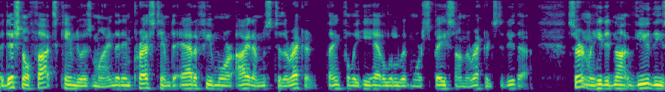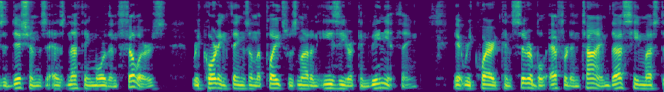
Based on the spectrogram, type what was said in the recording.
Additional thoughts came to his mind that impressed him to add a few more items to the record. Thankfully, he had a little bit more space on the records to do that. Certainly, he did not view these additions as nothing more than fillers. Recording things on the plates was not an easy or convenient thing. It required considerable effort and time. Thus, he must,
